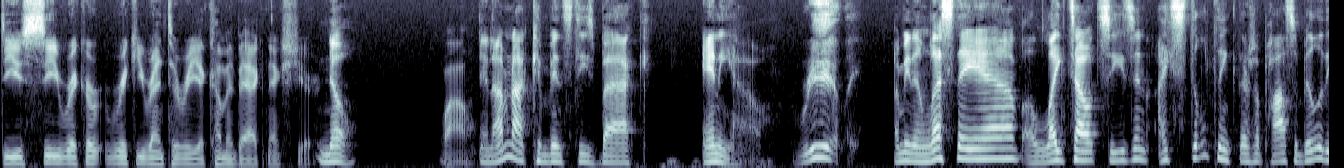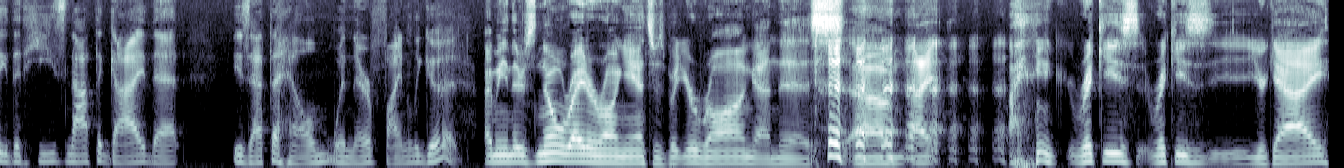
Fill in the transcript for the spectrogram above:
do you see Rick, Ricky Renteria coming back next year? No, Wow, and I'm not convinced he's back anyhow. really? I mean, unless they have a lights out season, I still think there's a possibility that he's not the guy that is at the helm when they're finally good. I mean, there's no right or wrong answers, but you're wrong on this. Um, I, I think Ricky's Ricky's your guy,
